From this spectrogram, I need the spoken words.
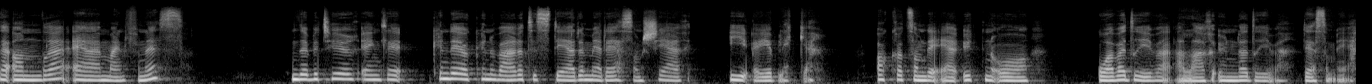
Det andre er mindfulness. Det betyr egentlig kun det å kunne være til stede med det som skjer i øyeblikket. Akkurat som det er, uten å overdrive eller underdrive det som er.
